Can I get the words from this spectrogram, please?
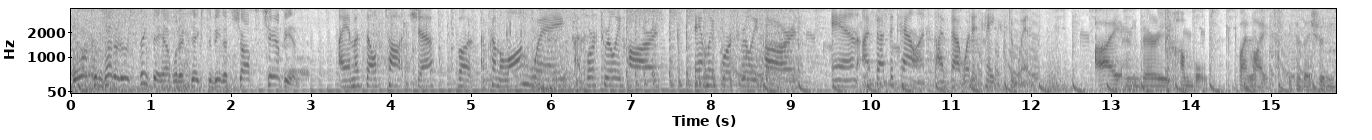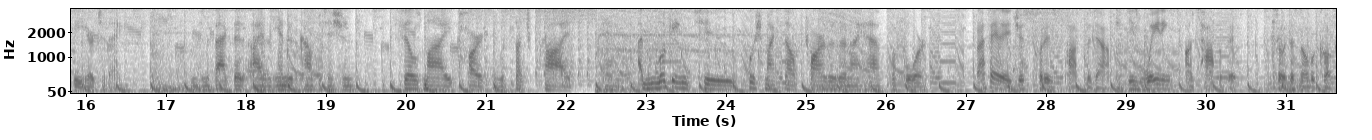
Four competitors think they have what it takes to be the chopped champion. I am a self-taught chef, but I've come a long way. I've worked really hard. Family's worked really hard. And I've got the talent. I've got what it takes to win. I am very humbled by life because I shouldn't be here today. And the fact that I'm in this competition fills my heart with such pride. And I'm looking to push myself farther than I have before. Raffaele just put his pasta down. He's waiting on top of it so it doesn't overcook.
